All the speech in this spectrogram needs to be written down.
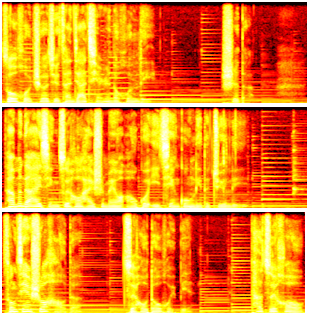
坐火车去参加前任的婚礼。是的，他们的爱情最后还是没有熬过一千公里的距离。从前说好的，最后都会变。他最后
